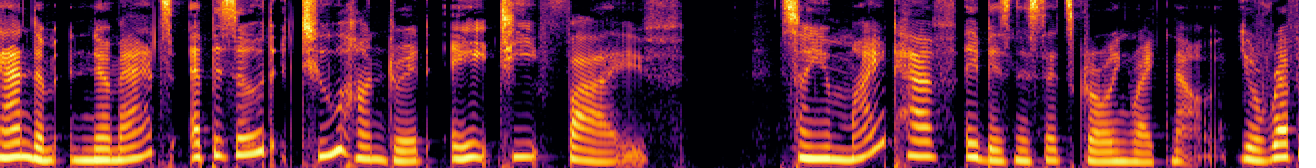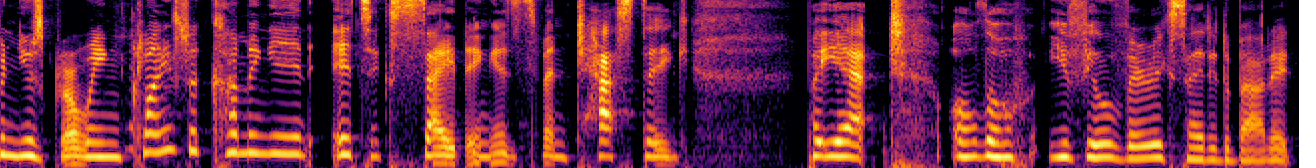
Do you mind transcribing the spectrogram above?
Tandem Nomads, episode 285. So, you might have a business that's growing right now. Your revenue is growing, clients are coming in, it's exciting, it's fantastic. But yet, although you feel very excited about it,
